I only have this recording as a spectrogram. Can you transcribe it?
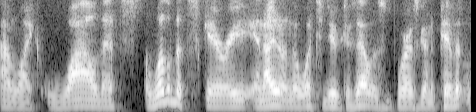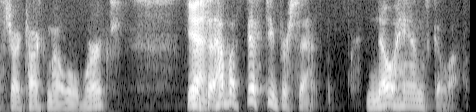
I'm like, wow, that's a little bit scary. And I don't know what to do because that was where I was going to pivot and start talking about what works. So yeah. I said, how about 50%? No hands go up.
